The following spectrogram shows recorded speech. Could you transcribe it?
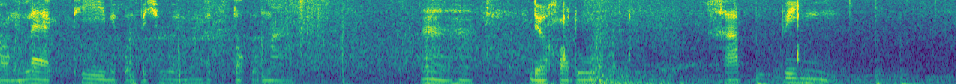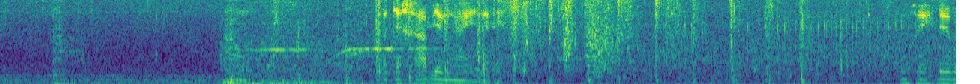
ตอนแรกที่มีคนไปช่วยมันก็ตกลงมา อ่าฮะเดี๋ยวขอดูครับปิ้งเอาเราจะคาบยังไงล่ะเด็กโอเค เดินไป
